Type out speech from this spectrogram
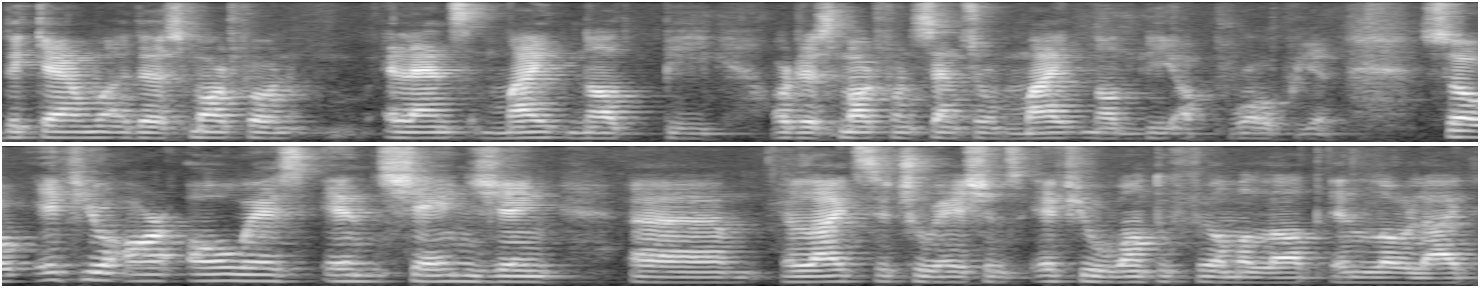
the camera, the smartphone lens might not be or the smartphone sensor might not be appropriate. So if you are always in changing um, light situations, if you want to film a lot in low light,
